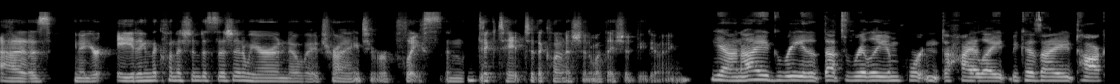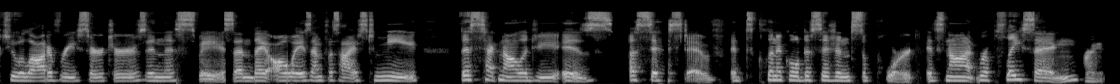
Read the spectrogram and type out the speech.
as you know you're aiding the clinician decision we are in no way trying to replace and dictate to the clinician what they should be doing. Yeah and i agree that that's really important to highlight because i talk to a lot of researchers in this space and they always emphasize to me this technology is assistive. It's clinical decision support. It's not replacing right.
